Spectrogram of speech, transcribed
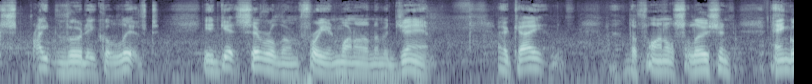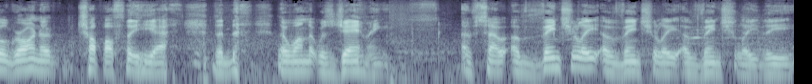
straight vertical lift, you'd get several of them free and one of them would jam. Okay, the final solution angle grinder, chop off the uh, the the one that was jamming. Uh, so eventually, eventually, eventually, the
